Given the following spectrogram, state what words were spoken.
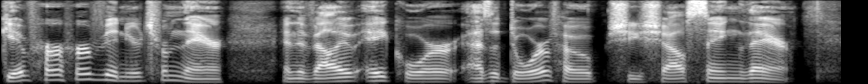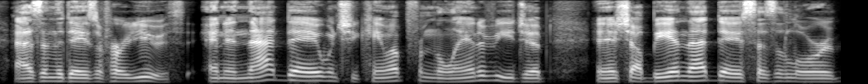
give her her vineyards from there, and the valley of Achor as a door of hope. She shall sing there, as in the days of her youth. And in that day when she came up from the land of Egypt, and it shall be in that day, says the Lord,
